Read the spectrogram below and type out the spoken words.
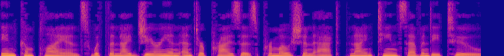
In compliance with the Nigerian Enterprises Promotion Act 1972,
